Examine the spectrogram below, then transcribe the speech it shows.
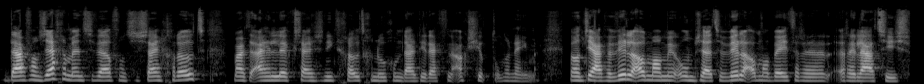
daarvan zeggen mensen wel van ze zijn groot, maar uiteindelijk zijn ze niet groot genoeg om daar direct een actie op te ondernemen. Want ja, we willen allemaal meer omzet, we willen allemaal betere relaties.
